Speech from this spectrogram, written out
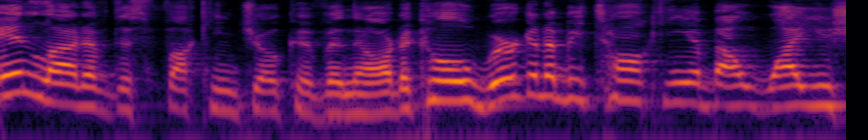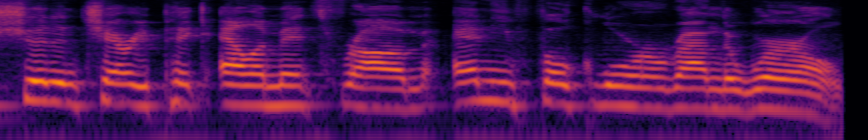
In light of this fucking joke of an article, we're gonna be talking about why you shouldn't cherry pick elements from any folklore around the world.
